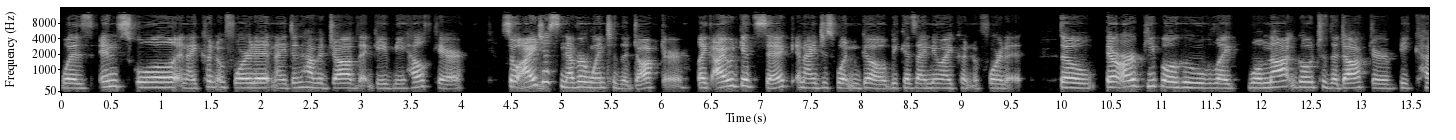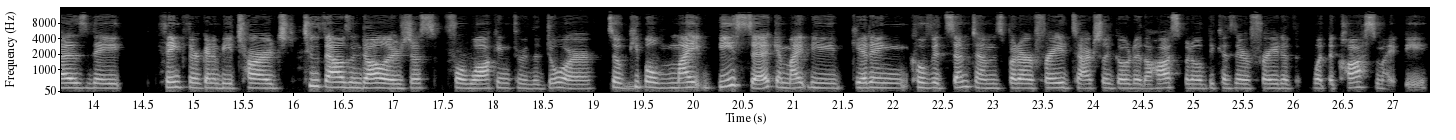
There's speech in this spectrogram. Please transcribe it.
was in school and I couldn't afford it and I didn't have a job that gave me healthcare. So I just never went to the doctor. Like I would get sick and I just wouldn't go because I knew I couldn't afford it. So there are people who like will not go to the doctor because they think they're going to be charged $2,000 just for walking through the door. So mm. people might be sick and might be getting COVID symptoms, but are afraid to actually go to the hospital because they're afraid of what the cost might be.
